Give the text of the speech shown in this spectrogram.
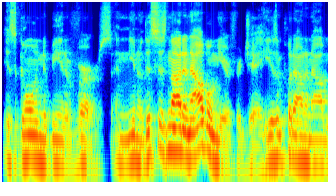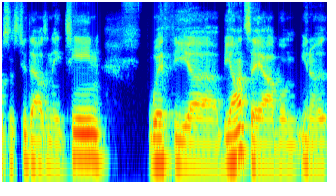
is going to be in a verse. And, you know, this is not an album year for Jay. He hasn't put out an album since 2018 with the uh, Beyonce album, you know,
